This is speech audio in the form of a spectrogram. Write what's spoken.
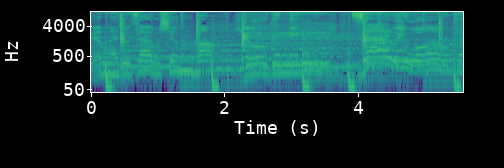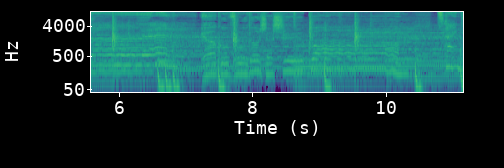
原来就在我身旁，个你在为我等，要辜负多少时光？才能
